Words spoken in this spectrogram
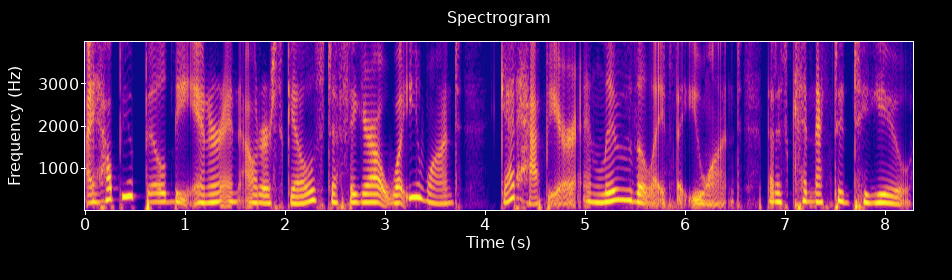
I help you build the inner and outer skills to figure out what you want, get happier, and live the life that you want that is connected to you,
